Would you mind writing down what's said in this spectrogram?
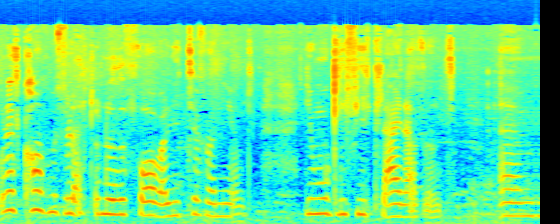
Und es kommt mir vielleicht auch nur so vor, weil die Tiffany und die Mugli viel kleiner sind. Ähm,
